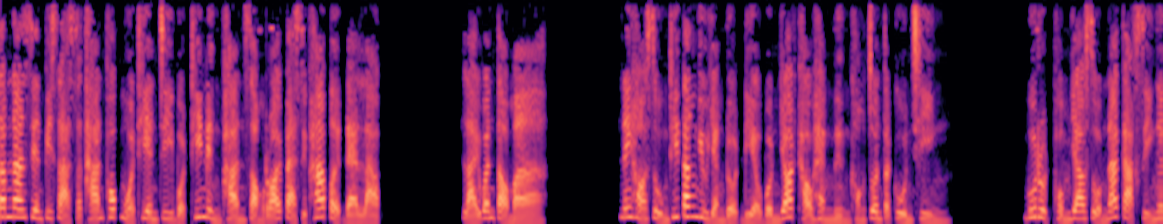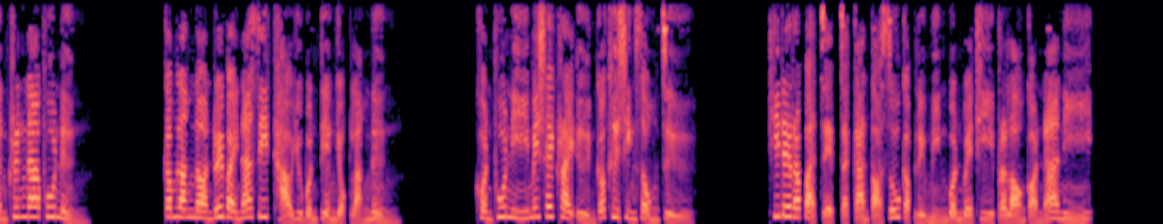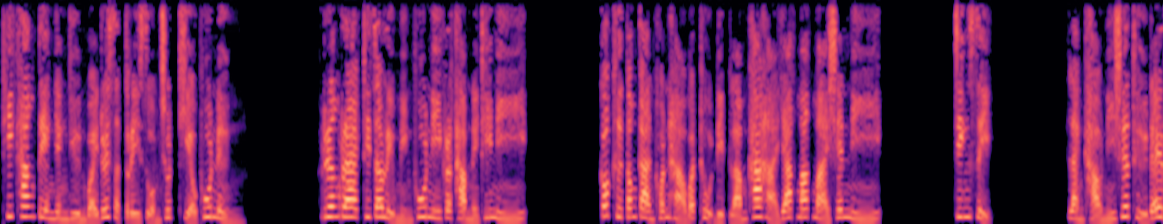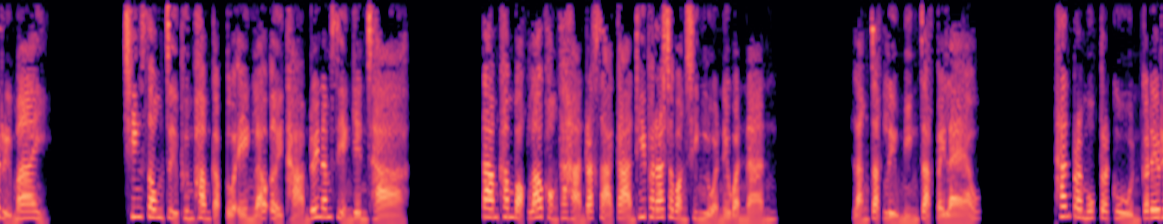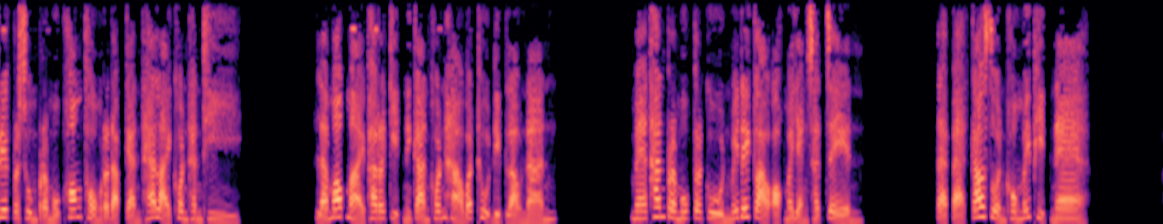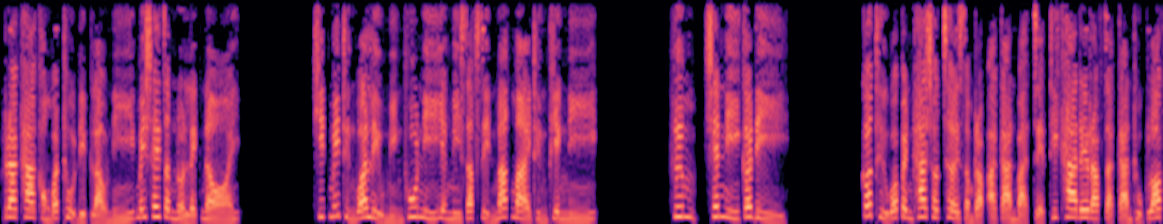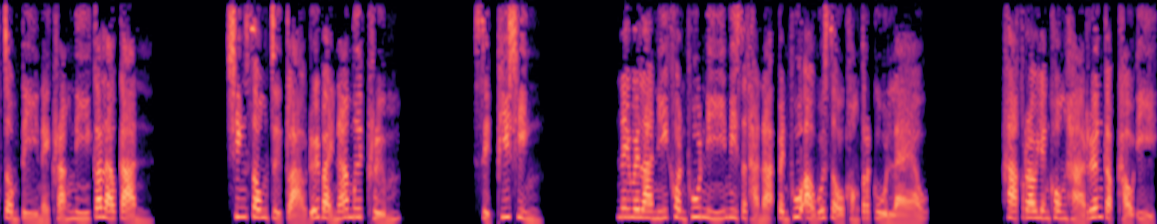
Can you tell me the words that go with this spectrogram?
ตำนานเซียนปีศาจสถานพบหมัวเทียนจีบทที่ 1285 เปิดแดนลับ หลายวันต่อมา ในหอสูงที่ตั้งอยู่อย่างโดดเดี่ยวบนยอดเขาแห่งหนึ่งของจนตระกูลชิง บุรุษผมยาวสวมหน้ากากสีเงินครึ่งหน้าผู้หนึ่งกำลังนอนด้วยใบหน้าซีดขาวอยู่บนเตียงหยกหลังหนึ่ง คนผู้นี้ไม่ใช่ใครอื่นก็คือชิงซงจือ ที่ได้รับบาดเจ็บจากการต่อสู้กับหลิวหมิงบนเวทีประลองก่อนหน้านี้ ที่ข้างเตียงยังยืนไว้ด้วยสตรีสวมชุดเขียวผู้หนึ่ง เรื่องแรกที่เจ้าหลิวหมิงผู้นี้กระทำในที่นี้ ก็คือต้องการค้นหาวัตถุดิบล้ำค่าหายากมากมายเช่นนี้ จริงสิ แหล่งข่าวนี้เชื่อถือได้หรือไม่ ชิงซงจือพึมพำกับตัวเองแล้วเอ่ยถามด้วยน้ำเสียงเย็นชา ตามคำบอกเล่าของทหารรักษาการที่พระราชวังชิงหลวนในวันนั้น หลังจากหลิวหมิงจากไปแล้ว ท่านประมุขตระกูลก็ได้เรียกประชุมประมุขห้องโถงระดับแก่นแท้หลายคนทันที และมอบหมายภารกิจในการค้นหาวัตถุดิบเหล่านั้น แม้ท่านประมุขตระกูลไม่ได้กล่าวออกมาอย่างชัดเจน แต่แปดเก้าส่วนคงไม่ผิดแน่ ราคาของวัตถุดิบเหล่านี้ไม่ใช่จำนวนเล็กน้อย คิดไม่ถึงว่าหลิวหมิงผู้นี้ยังมีทรัพย์สินมากมายถึงเพียงนี้ ฮึมเช่นนี้ก็ดี ก็ถือว่าเป็นค่าชดเชยสำหรับอาการบาดเจ็บที่ข้าได้รับจากการถูกลอบโจมตีในครั้งนี้ก็แล้วกัน ชิงซงจือกล่าวด้วยใบหน้ามืดครึ้ม สิทธิพี่ชิง ในเวลานี้คนผู้นี้มีสถานะเป็นผู้อาวุโสของตระกูลแล้ว หากเรายังคงหาเรื่องกับเขาอีก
